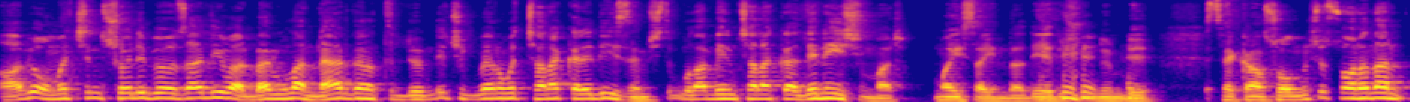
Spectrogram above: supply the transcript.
Abi o maçın şöyle bir özelliği var. Ben ulan nereden hatırlıyorum diye. Çünkü ben o maçı Çanakkale'de izlemiştim. Ulan benim Çanakkale'de ne işim var Mayıs ayında diye düşündüğüm bir sekans olmuştu. Sonradan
